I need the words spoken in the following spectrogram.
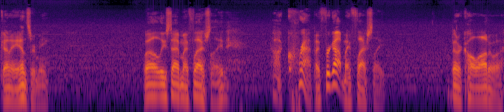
gonna answer me. Well, at least I have my flashlight. Ah, crap, I forgot my flashlight. Better call Ottawa.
